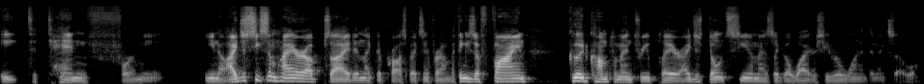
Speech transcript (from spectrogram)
eight to 10 for me. You know, I just see some higher upside in like the prospects in front of him. I think he's a fine, good complimentary player. I just don't see him as like a wide receiver one at the next level.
